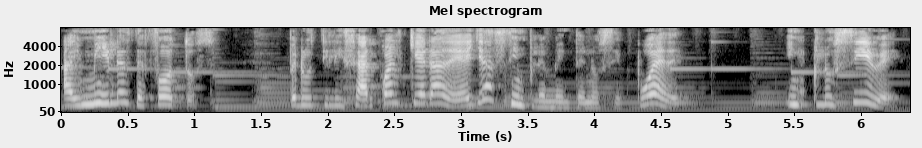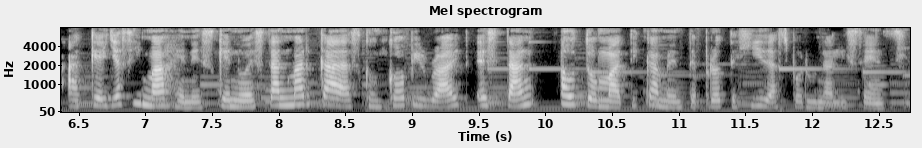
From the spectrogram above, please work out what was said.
Hay miles de fotos, pero utilizar cualquiera de ellas simplemente no se puede, Inclusive aquellas imágenes que no están marcadas con copyright están automáticamente protegidas por una licencia.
